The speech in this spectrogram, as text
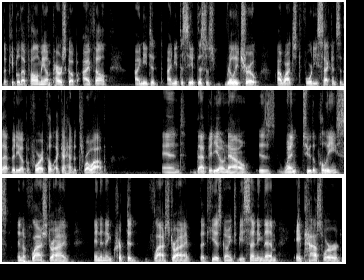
the people that follow me on Periscope, I felt I need to I need to see if this is really true. I watched 40 seconds of that video before I felt like I had to throw up. And that video now is went to the police in a flash drive in an encrypted flash drive that he is going to be sending them a password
